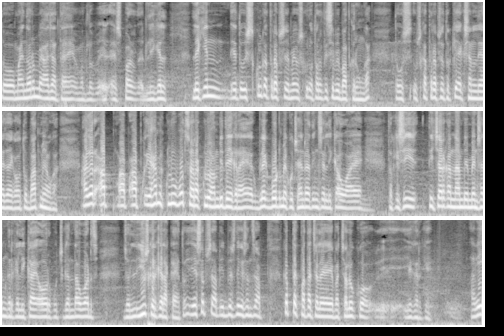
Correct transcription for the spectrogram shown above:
तो माइनर में आ जाता है मतलब एज पर लीगल लेकिन ये तो स्कूल का तरफ़ से मैं स्कूल अथॉरिटी से भी बात करूँगा तो उस उसका तरफ़ से तो क्या एक्शन लिया जाएगा वो तो बात में होगा। अगर आप आप, आप यहाँ में क्लू बहुत सारा क्लू हम भी देख रहे हैं ब्लैक बोर्ड में कुछ हैंड राइटिंग से लिखा हुआ है तो किसी टीचर का नाम भी मैंशन करके लिखा है और कुछ गंदा वर्ड्स जो यूज़ करके रखा है तो ये सबसे आप इन्वेस्टिगेशन से आप कब तक पता चलेगा ये बच्चा लोग को ये करके? अभी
